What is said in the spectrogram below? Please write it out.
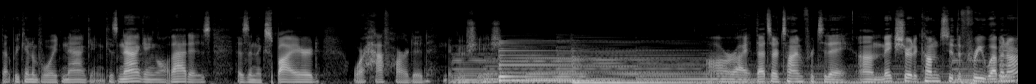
that we can avoid nagging. Because nagging, all that is, is an expired or half hearted negotiation. All right, that's our time for today. Um, make sure to come to the free webinar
